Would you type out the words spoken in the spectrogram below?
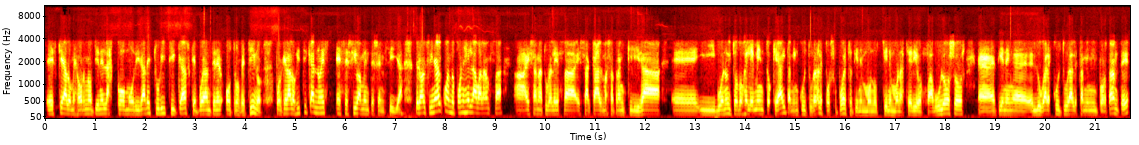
es que a lo mejor no tiene las comodidades turísticas que puedan tener otros destinos, porque la logística no es excesivamente sencilla. Pero al final, cuando pones en la balanza a esa naturaleza, esa calma, esa tranquilidad y bueno, y todos los elementos que hay, también culturales, por supuesto, tienen, tienen monasterios fabulosos, eh, tienen eh, lugares culturales también importantes.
